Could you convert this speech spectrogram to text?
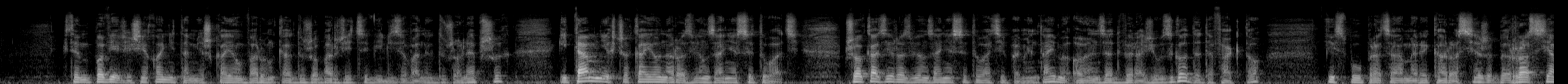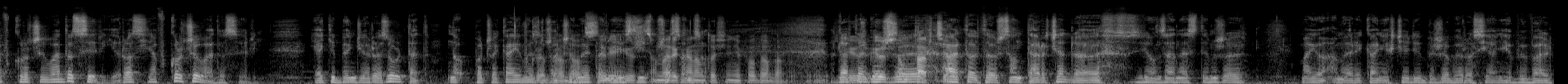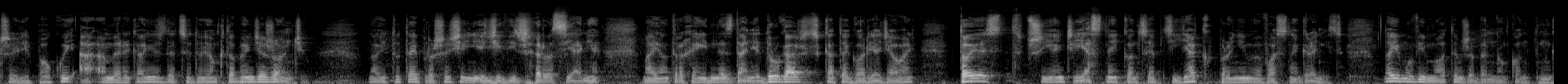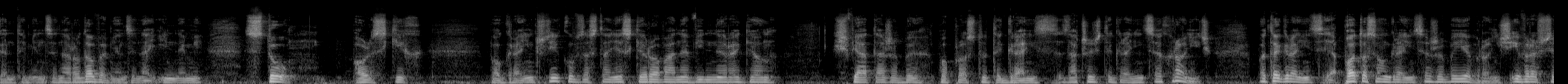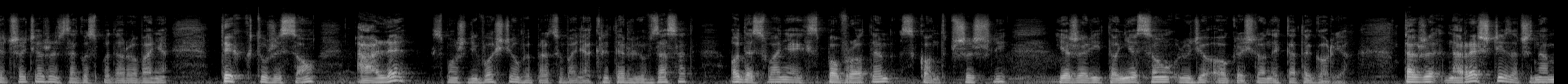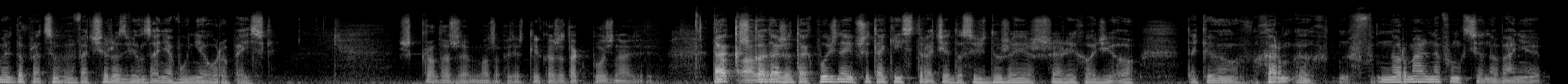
Chcemy powiedzieć, jak oni tam mieszkają w warunkach dużo bardziej cywilizowanych, dużo lepszych i tam niech czekają na rozwiązanie sytuacji. Przy okazji rozwiązania sytuacji pamiętajmy, ONZ wyraził zgodę de facto i współpraca Ameryka-Rosja, żeby Rosja wkroczyła do Syrii. Rosja wkroczyła do Syrii. Jaki będzie rezultat? No poczekajmy, Wkroczyła zobaczymy, to nie jest nic Amerykanom to się nie podoba. Dlatego, już, już że, są tarcia. A to, to już są tarcia dla, związane z tym, że mają Amerykanie chcieliby, żeby Rosjanie wywalczyli pokój, a Amerykanie zdecydują, kto będzie rządził. No i tutaj proszę się nie dziwić, że Rosjanie mają trochę inne zdanie. Druga kategoria działań to jest przyjęcie jasnej koncepcji, jak bronimy własne granice. No i mówimy o tym, że będą kontyngenty międzynarodowe, między innymi 100 polskich pograniczników zostanie skierowane w inny region świata, żeby po prostu te granice, zacząć te granice chronić. Bo te granice, po to są granice, żeby je bronić. I wreszcie trzecia rzecz, zagospodarowania tych, którzy są, ale z możliwością wypracowania kryteriów zasad, odesłania ich z powrotem, skąd przyszli, jeżeli to nie są ludzie o określonych kategoriach. Także nareszcie zaczynamy dopracowywać się rozwiązania w Unii Europejskiej. Szkoda, że można powiedzieć tylko, że tak późno. Tak, No, ale- szkoda, że tak późno i przy takiej stracie dosyć dużej, jeżeli chodzi o takie harm, f- normalne funkcjonowanie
